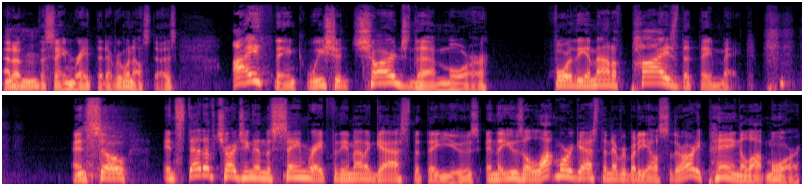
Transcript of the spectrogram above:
at a, the same rate that everyone else does. I think we should charge them more for the amount of pies that they make. and so instead of charging them the same rate for the amount of gas that they use, and they use a lot more gas than everybody else, so they're already paying a lot more,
